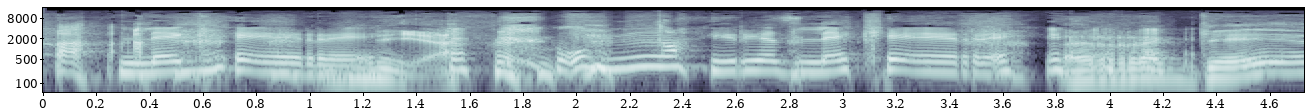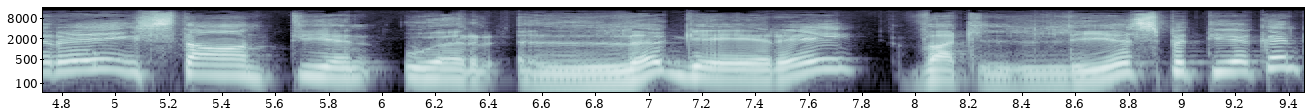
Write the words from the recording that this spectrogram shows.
Lekkere. Nee. Mwah, hier is lekkere. regere staan teenoor legere wat lees beteken.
